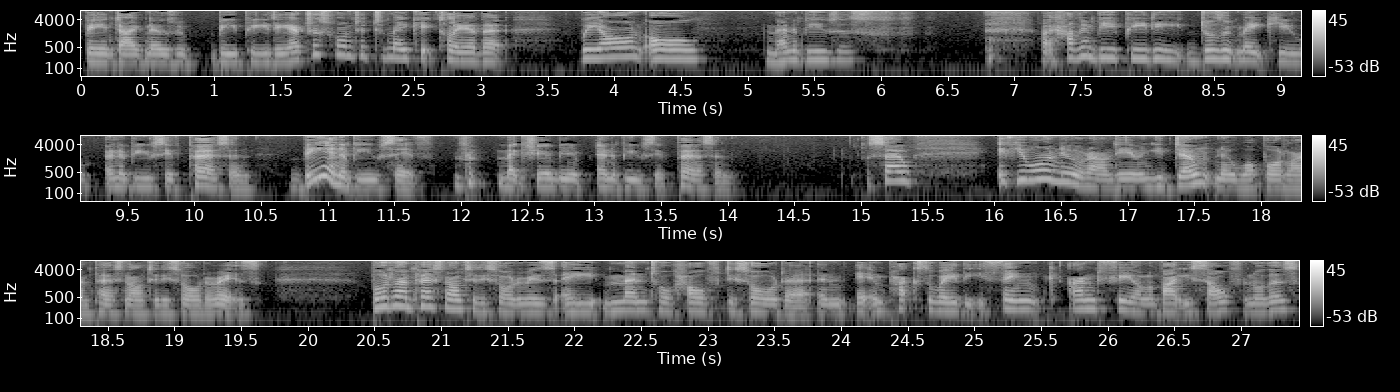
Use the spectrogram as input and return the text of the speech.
being diagnosed with BPD, I just wanted to make it clear that we aren't all men abusers. like having BPD doesn't make you an abusive person. Being abusive makes you an abusive person. So, if you are new around here and you don't know what borderline personality disorder is, borderline personality disorder is a mental health disorder and it impacts the way that you think and feel about yourself and others.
